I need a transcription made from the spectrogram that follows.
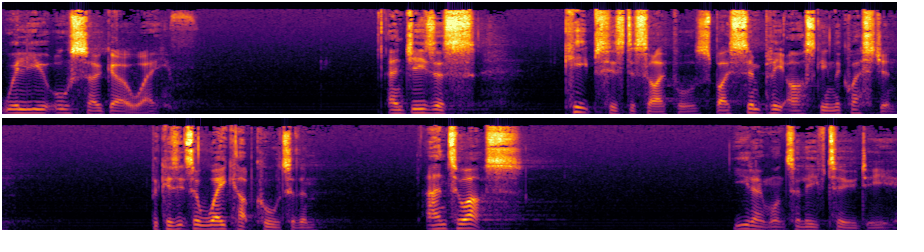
Will you also go away? And Jesus keeps his disciples by simply asking the question, because it's a wake up call to them and to us. You don't want to leave too, do you?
